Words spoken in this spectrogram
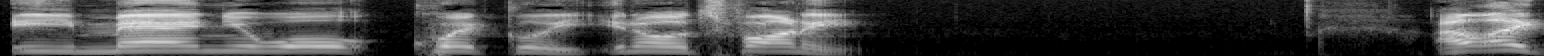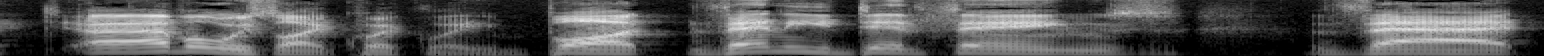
Immanuel Quickley. You know, it's funny. I like I've always liked Quickley, but then he did things that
